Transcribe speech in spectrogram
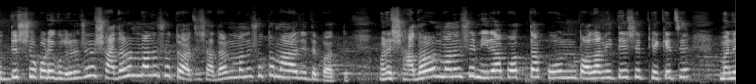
উদ্দেশ্য করে গুলো সাধারণ মানুষও তো আছে। সাধারণ মানুষও তো মারা যেতে পারতো। মানে সাধারণ মানুষের নিরাপত্তা কোন তলানিতে এসে ঠেকেছে? মানে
